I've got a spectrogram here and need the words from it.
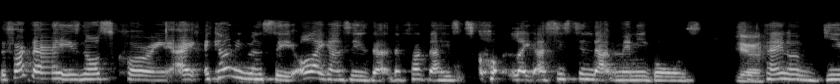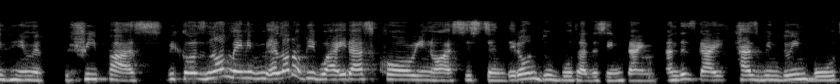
The fact that he's not scoring, I, I can't even say. All I can say is that the fact that he's sco- like assisting that many goals Yeah. should kind of give him a free pass because not many a lot of people are either scoring or assisting they don't do both at the same time and this guy has been doing both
